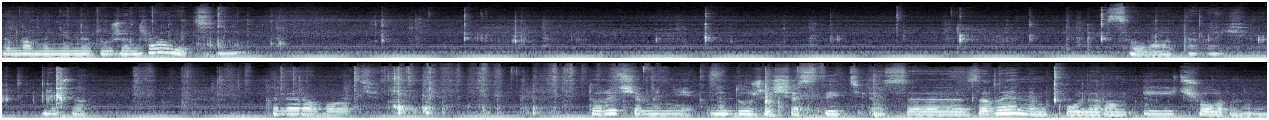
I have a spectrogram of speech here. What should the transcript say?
Вона мені не дуже подобається. Салатовий. Можна колірувати. До речі, мені не дуже щастить з зеленим кольором і чорним.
